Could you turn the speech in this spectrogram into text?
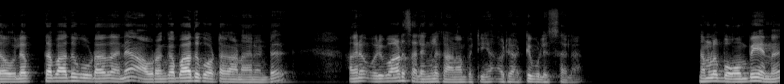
ദൗലത്താബാദ് കൂടാതെ തന്നെ ഔറംഗാബാദ് കോട്ട കാണാനുണ്ട്. അങ്ങനെ ഒരുപാട് സ്ഥലങ്ങൾ കാണാൻ പറ്റിയ ഒരു അടിപൊളി സ്ഥലമാണ് നമ്മൾ ബോംബെയിൽ നിന്ന്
